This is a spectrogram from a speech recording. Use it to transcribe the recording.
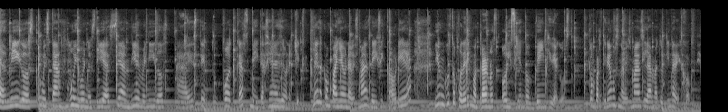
Amigos, ¿cómo están? Muy buenos días, sean bienvenidos a este podcast Meditaciones de una chica. Les acompaña una vez más Daisy Cabrera y un gusto poder encontrarnos hoy siendo 20 de agosto. Compartiremos una vez más la matutina de jóvenes.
